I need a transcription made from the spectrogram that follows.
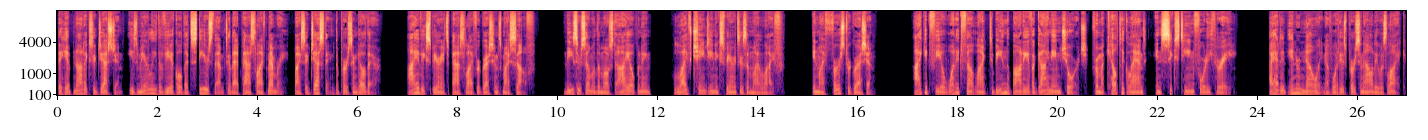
The hypnotic suggestion is merely the vehicle that steers them to that past life memory by suggesting the person go there. I have experienced past life regressions myself, these are some of the most eye opening, life changing experiences of my life. In my first regression, I could feel what it felt like to be in the body of a guy named George from a Celtic land in 1643. I had an inner knowing of what his personality was like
